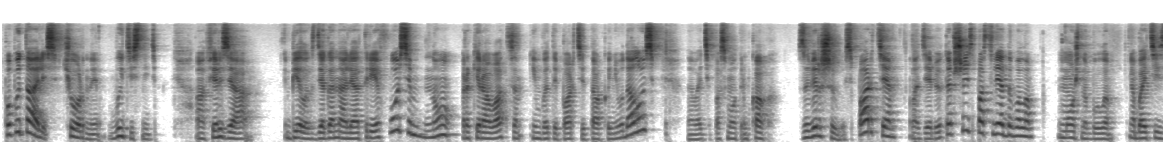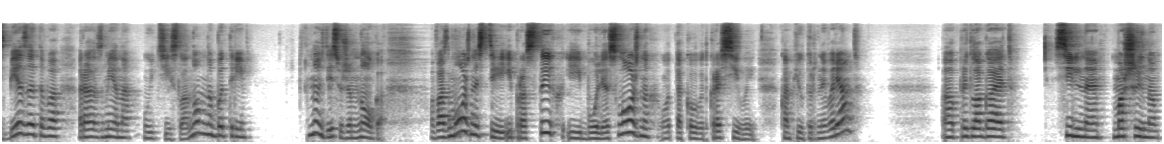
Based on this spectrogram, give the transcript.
Попытались черные вытеснить ферзя белых с диагонали А3, F8, но рокироваться им в этой партии так и не удалось. Давайте посмотрим, как завершилась партия. Ладья бьет F6 последовала. Можно было обойтись без этого размена, уйти слоном на B3. Но здесь уже много возможностей и простых, и более сложных. Вот такой вот красивый компьютерный вариант а, предлагает сильная машина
